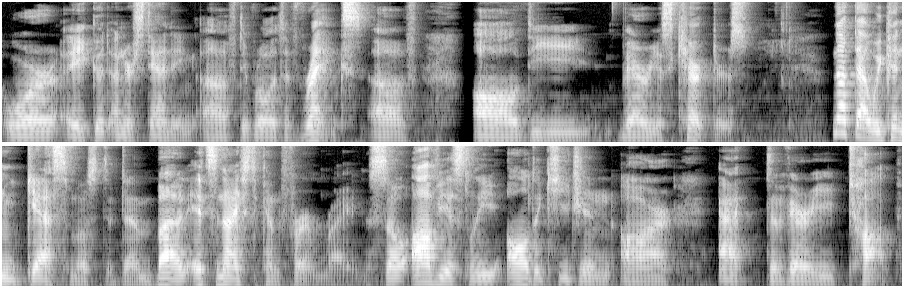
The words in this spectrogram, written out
or a good understanding of the relative ranks of all the various characters. Not that we couldn't guess most of them, but it's nice to confirm, right? So obviously, all the Kijin are at the very top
